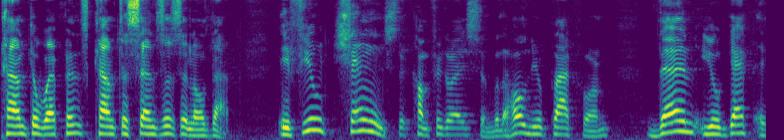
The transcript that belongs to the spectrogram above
counter weapons, counter sensors, and all that. If you change the configuration with a whole new platform, then you get a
